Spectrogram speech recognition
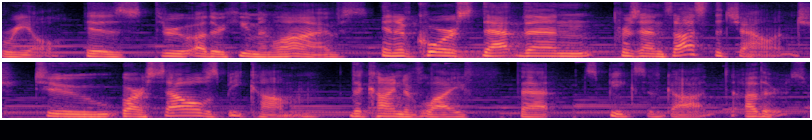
real is through other human lives. And of course, that then presents us the challenge to ourselves become the kind of life that speaks of God to others.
